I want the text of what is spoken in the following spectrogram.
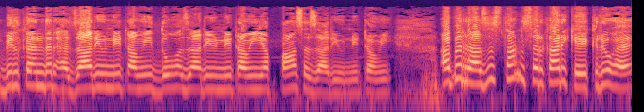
बिल के अंदर हज़ार यूनिट आवी, दो हज़ार यूनिट आवी या पाँच हज़ार यूनिट आवी। अब राजस्थान सरकार कह रही है,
